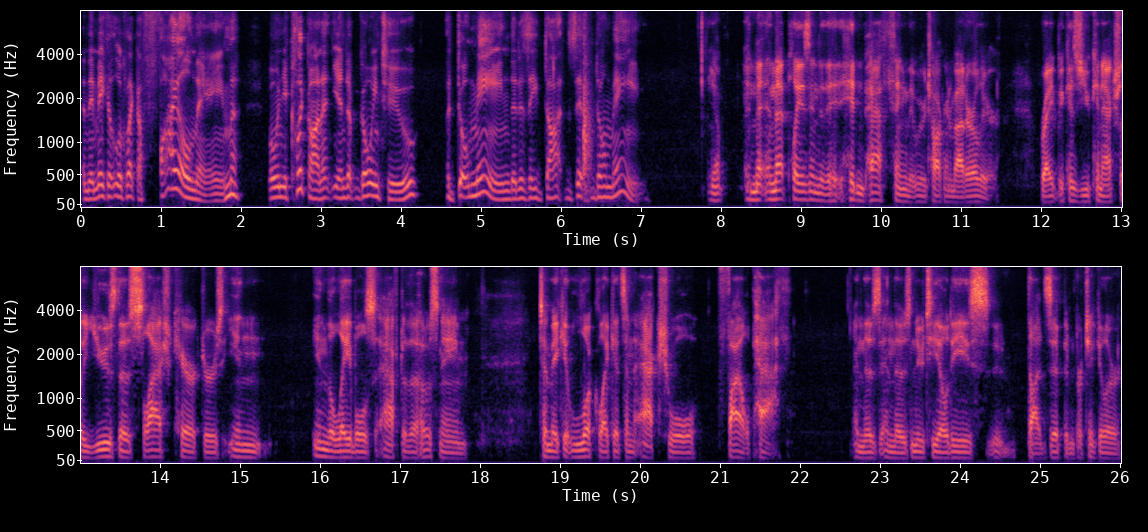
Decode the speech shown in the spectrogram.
and they make it look like a file name. But when you click on it, you end up going to a domain that is a .zip domain. Yep. And, th- and that plays into the hidden path thing that we were talking about earlier, right? Because you can actually use those slash characters in in the labels after the host name to make it look like it's an actual file path. And those and those new TLDs .zip in particular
